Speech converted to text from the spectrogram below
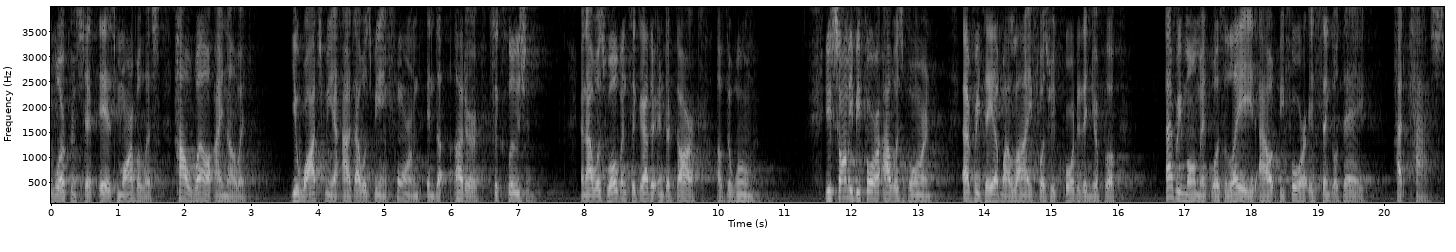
workmanship is marvelous. How well I know it. You watched me as I was being formed in the utter seclusion, and I was woven together in the dark of the womb. You saw me before I was born. Every day of my life was recorded in your book. Every moment was laid out before a single day had passed.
